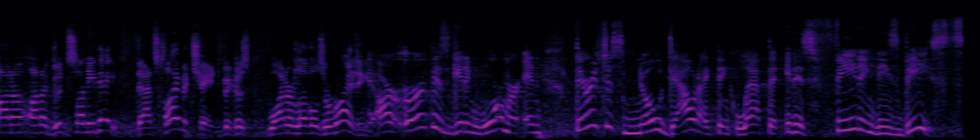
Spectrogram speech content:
on a, on a good sunny day. That's climate change because water levels are rising. Our Earth is getting warmer, and there is just no doubt, I think, left that it is feeding these beasts.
